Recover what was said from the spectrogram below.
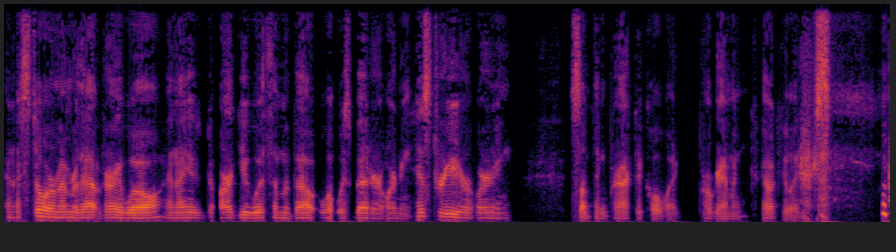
and I still remember that very well. And I argue with them about what was better, learning history or learning something practical like programming calculators.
